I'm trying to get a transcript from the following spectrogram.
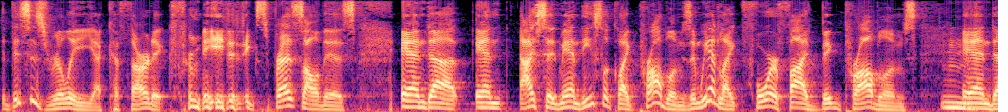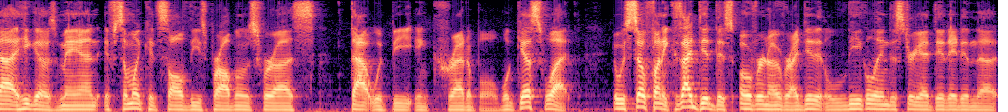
this is really uh, cathartic for me to express all this. And uh, and I said, man, these look like problems. And we had like four or five big problems. Mm. And uh, he goes, man, if someone could solve these problems for us, that would be incredible. Well, guess what? It was so funny because I did this over and over. I did it in the legal industry, I did it in the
